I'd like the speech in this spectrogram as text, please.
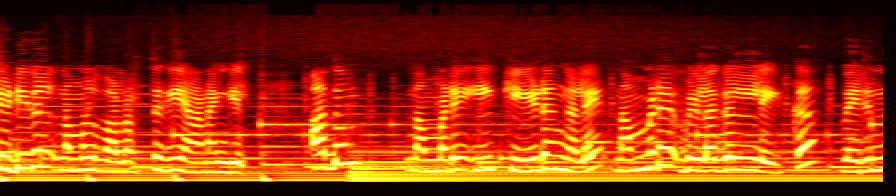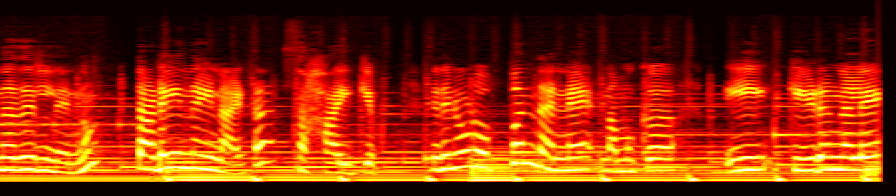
ചെടികൾ നമ്മൾ വളർത്തുകയാണെങ്കിൽ അതും നമ്മുടെ ഈ കീടങ്ങളെ നമ്മുടെ വിളകളിലേക്ക് വരുന്നതിൽ നിന്നും തടയുന്നതിനായിട്ട് സഹായിക്കും. ഇതിനോടൊപ്പം തന്നെ നമുക്ക് ഈ കീടങ്ങളെ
